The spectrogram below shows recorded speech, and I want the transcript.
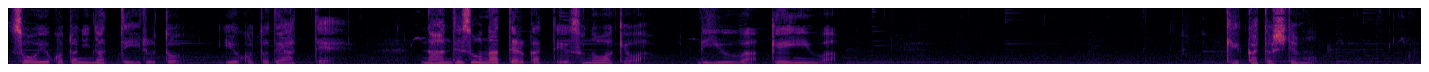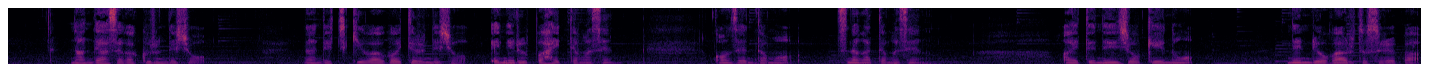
そういうことになっているということであってなんでそうなってるかっていうそのわけは理由は原因は結果としてもなんで朝が来るんでしょう？なんで地球は動いてるんでしょう？エネループ入ってません？コンセントもつながってません？あえて燃焼系の燃料があるとすれば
